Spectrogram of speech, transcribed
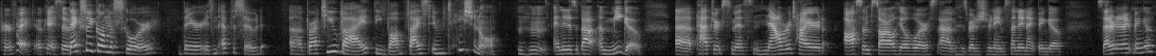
Perfect. Okay, so Next week on the score, there is an episode uh, brought to you by the Bob Feist Invitational. Mhm. and it is about Amigo, uh, Patrick Smith's now retired awesome sorrel heel horse. Um, his registered name Sunday Night Bingo, Saturday Night Bingo,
